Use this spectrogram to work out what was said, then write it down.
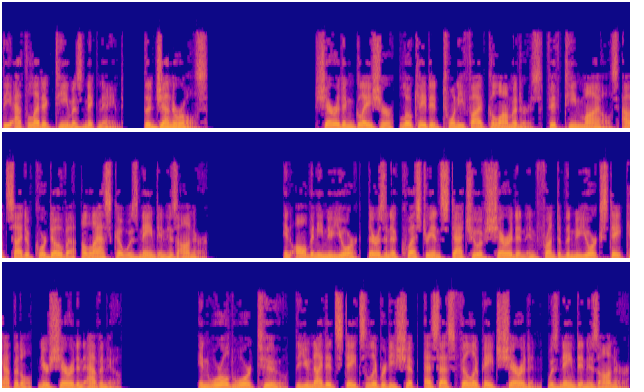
The athletic team is nicknamed the Generals. Sheridan Glacier, located 25 kilometers 15 miles outside of Cordova, Alaska was named in his honor. In Albany, New York, there is an equestrian statue of Sheridan in front of the New York State Capitol, near Sheridan Avenue. In World War II, the United States Liberty ship, SS Philip H. Sheridan, was named in his honor.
